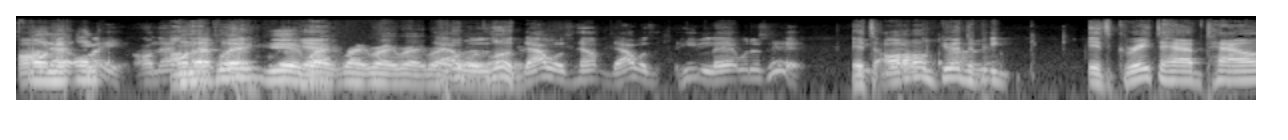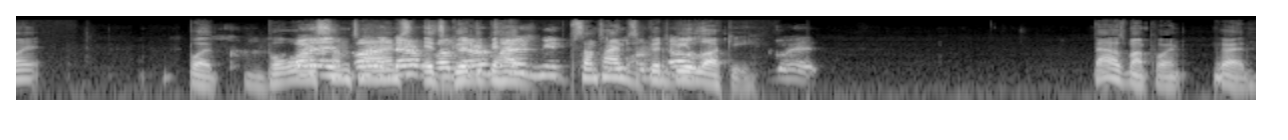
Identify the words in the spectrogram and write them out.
on, On that the- on- play. On that, on that play, yeah, Yeah. right, right, right, right, right. that right, was right, look. right. That was him. That was he led with his head. It's Yeah, all good to be. It's great to have talent, but boy, Well, sometimes that- it's oh, good to be have. me- Sometimes it's good to be was- lucky. Go ahead. That was my point. Go ahead.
